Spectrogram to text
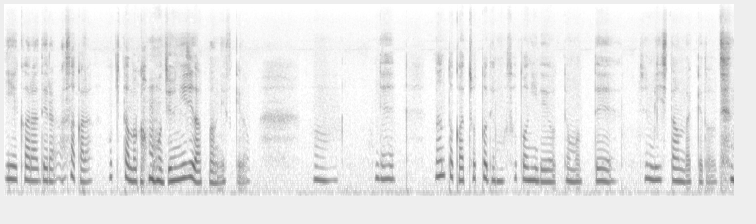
家から出ら朝から起きたのがもう12時だったんですけど。うん。でなんとかちょっとでも外に出ようって思って準備したんだけど全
